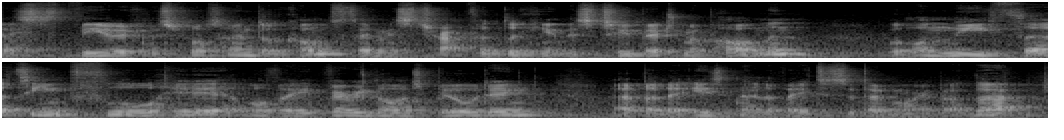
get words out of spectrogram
this is Theo from Spotahome.com. Today I'm in Stratford looking at this two bedroom apartment. We're on the 13th floor here of a very large building, uh, but there is an elevator, so don't worry about that.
